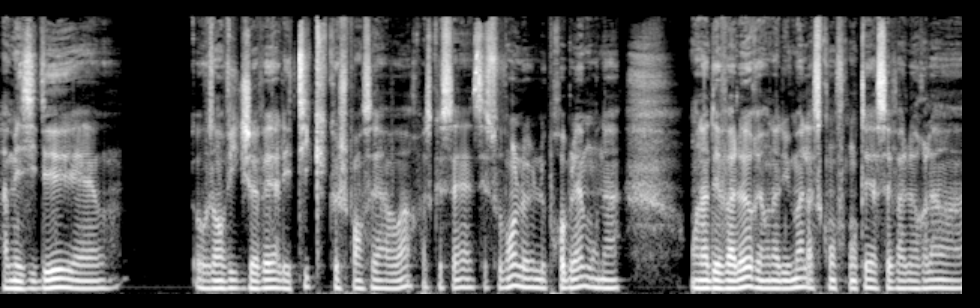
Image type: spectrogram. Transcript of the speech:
à mes idées et aux envies que j'avais, à l'éthique que je pensais avoir, parce que c'est souvent le, le problème. On a, on a des valeurs et on a du mal à se confronter à ces valeurs-là euh,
